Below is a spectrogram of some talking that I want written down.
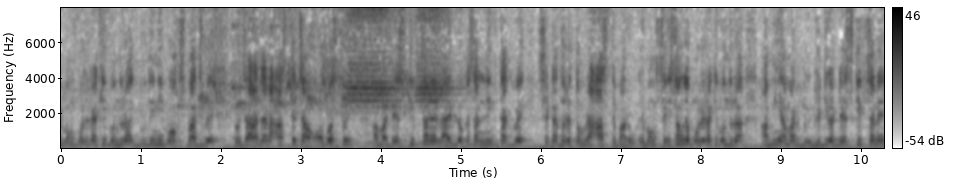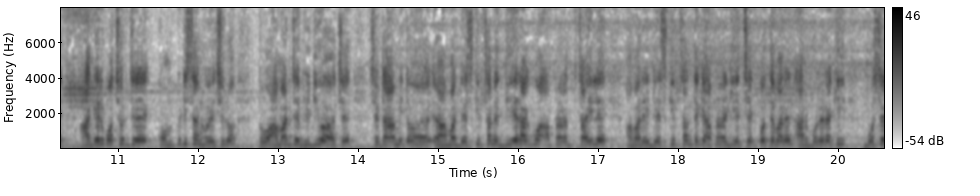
এবং বলে রাখি বন্ধুরা, দুদিনই বক্স বাজবে। তো যারা যারা আসতে চাও অবশ্যই আমার ডেসক্রিপশানে লাইভ লোকেশান লিঙ্ক থাকবে, সেটা ধরে তোমরা আসতে পারো। এবং সেই সঙ্গে বলে রাখি বন্ধুরা, আমি আমার ভিডিও ডেসক্রিপশানে আগের বছর যে কম্পিটিশান হয়েছিল, তো আমার যে ভিডিও আছে, সেটা আমি তো, আমার ডেসক্রিপশানে দিয়ে রাখব। আপনারা চাইলে আমার এই ডেসক্রিপশান থেকে আপনারা গিয়ে চেক করতে পারেন। আর বলে রাখি বসে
